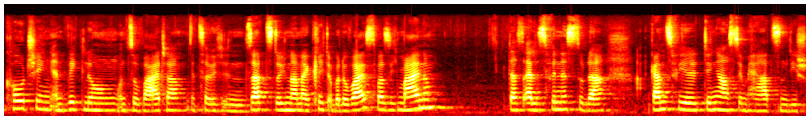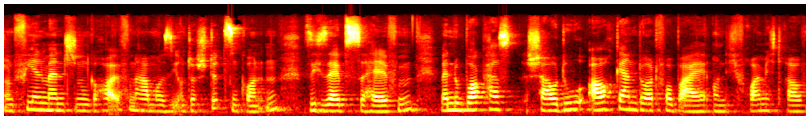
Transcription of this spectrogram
Coaching, Entwicklung und so weiter. Jetzt habe ich den Satz durcheinander gekriegt, aber du weißt, was ich meine Das alles findest du da. Ganz viele Dinge aus dem Herzen, die schon vielen Menschen geholfen haben oder sie unterstützen konnten, sich selbst zu helfen. Wenn du Bock hast, schau du auch gern dort vorbei und ich freue mich drauf,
